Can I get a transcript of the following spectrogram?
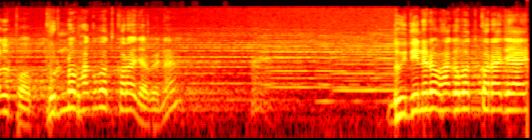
অল্প, পূর্ণ ভাগবত করা যাবে না? দুই দিনেরও ভাগবত করা যায়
